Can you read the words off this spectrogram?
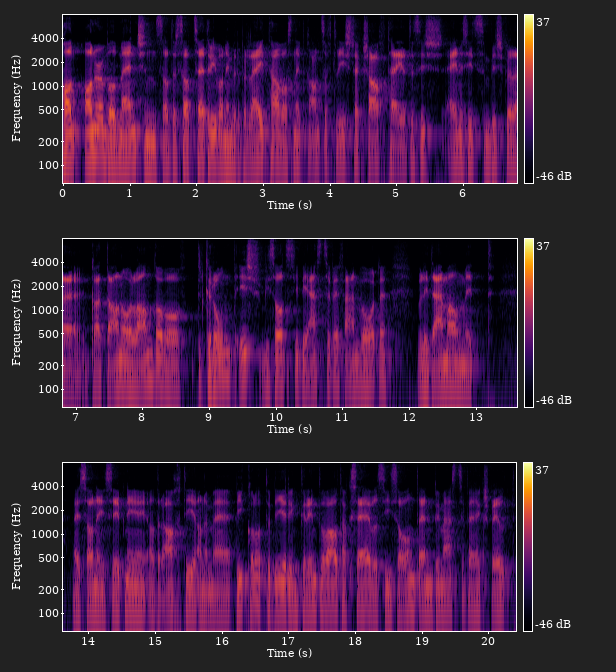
Hon Honorable Mentions oder so zwei, drei, die ich mir überlegt habe, die es nicht ganz auf die Liste geschafft haben. Und das ist einerseits zum Beispiel äh, Gaetano Orlando, wo der Grund ist, wieso dass ich bei SCB-Fan wurde, weil ich den mal mit weiss auch nicht, 7 oder 8 an einem äh, Piccolo-Turnier in Grindelwald habe gesehen, weil sein Sohn dann beim SCB hat gespielt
